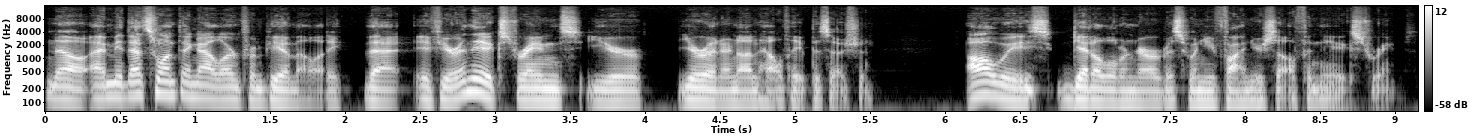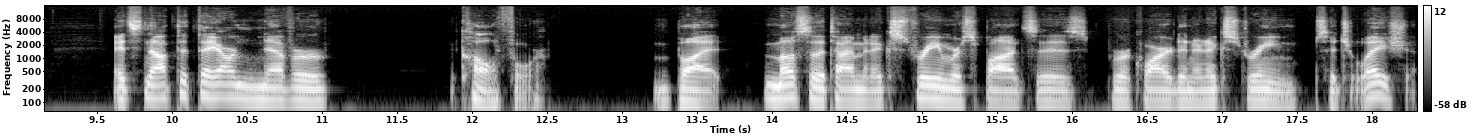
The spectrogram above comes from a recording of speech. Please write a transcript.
No, I mean that's one thing I learned from Pia Mellody that if you're in the extremes, you're you're in an unhealthy position. Always get a little nervous when you find yourself in the extremes. It's not that they are never called for, but most of the time, an extreme response is required in an extreme situation.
